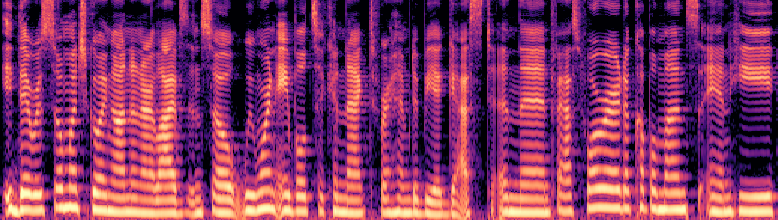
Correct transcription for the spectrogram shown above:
it, there was so much going on in our lives and so we weren't able to connect for him to be a guest. And then fast forward a couple months and he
